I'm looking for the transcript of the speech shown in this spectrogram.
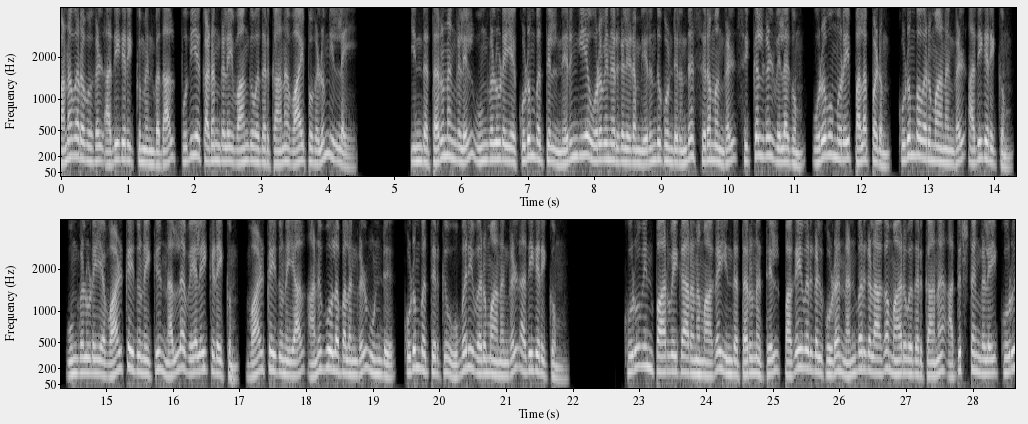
பணவரவுகள் அதிகரிக்கும் என்பதால் புதிய கடன்களை வாங்குவதற்கான வாய்ப்புகளும் இல்லை. இந்த தருணங்களில் உங்களுடைய குடும்பத்தில் நெருங்கிய உறவினர்களிடம் இருந்து கொண்டிருந்த சிரமங்கள் சிக்கல்கள் விலகும் உறவுமுறை பலப்படும் குடும்ப வருமானங்கள் அதிகரிக்கும் உங்களுடைய வாழ்க்கை துணைக்கு நல்ல வேலை கிடைக்கும் வாழ்க்கை துணையால் அனுகூல பலன்கள் உண்டு குடும்பத்திற்கு உபரி வருமானங்கள் அதிகரிக்கும். குருவின் பார்வை காரணமாக இந்த தருணத்தில் பகைவர்கள் கூட நண்பர்களாக மாறுவதற்கான அதிர்ஷ்டங்களை குரு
